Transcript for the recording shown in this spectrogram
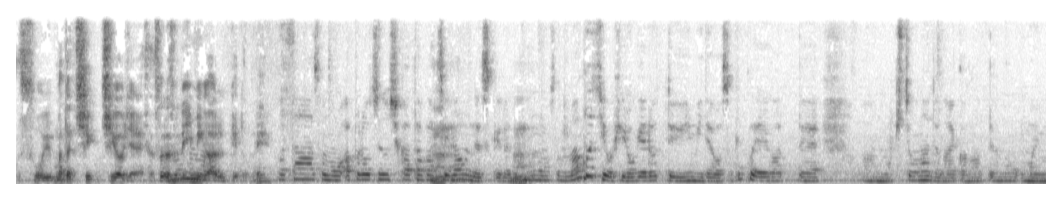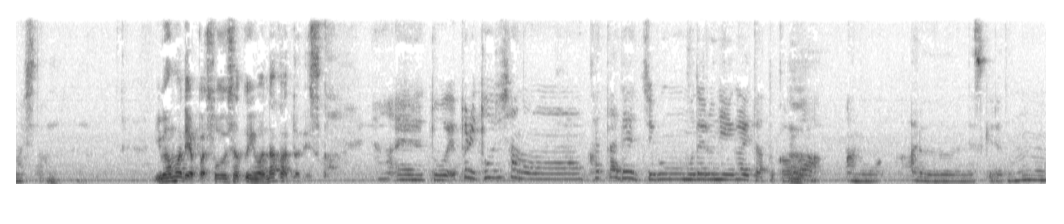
そういう、またち違うじゃないですか。それはそれで意味があるけどね。またそのアプローチの仕方が違うんですけれども、その間口を広げるっていう意味ではすごく映画ってあの貴重なんじゃないかなっていうのを思いました。ん今までやっぱりそういう作品はなかったですか？えー、とやっぱり当事者の方で自分をモデルに描いたとかは、あのあるんですけれども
